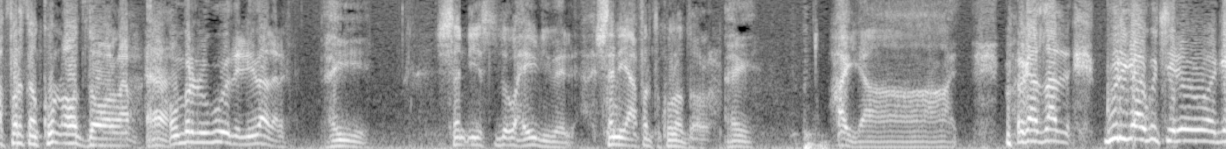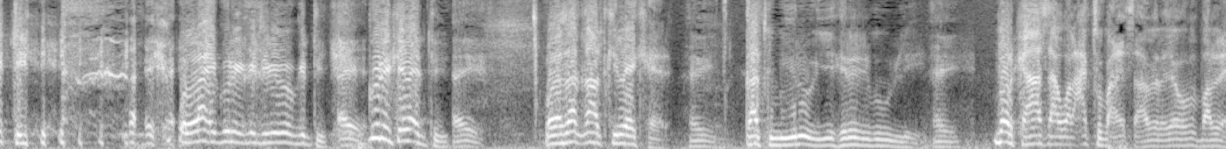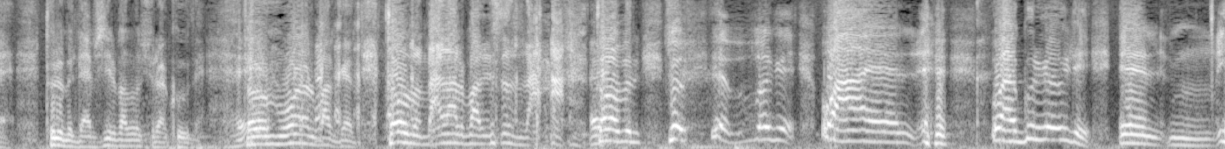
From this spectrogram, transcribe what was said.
afartan kun oo doolar. Oo mar lagu wada dhiibaad aragta Hay. Shan iyo soddon waxay ii dhiibeen shan iyo afartan kun oo doolar Hay. hayaay markaasaan gurigaa ku jiray waa ka tegey wallaahi guriga ku jiray waa ka tegey guri kalaan tegey markaasaa qaadkii lee keenay qaadku miiro iyo hirari buu leeyahay Hay. markaasaa waa lacagtu baa xisaabinaya bale toloma daabshiil baad la shuraakooda. Toloma muwaran baad keenta toloma macdaan baad isasnaca toloma waa waa guriga uji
